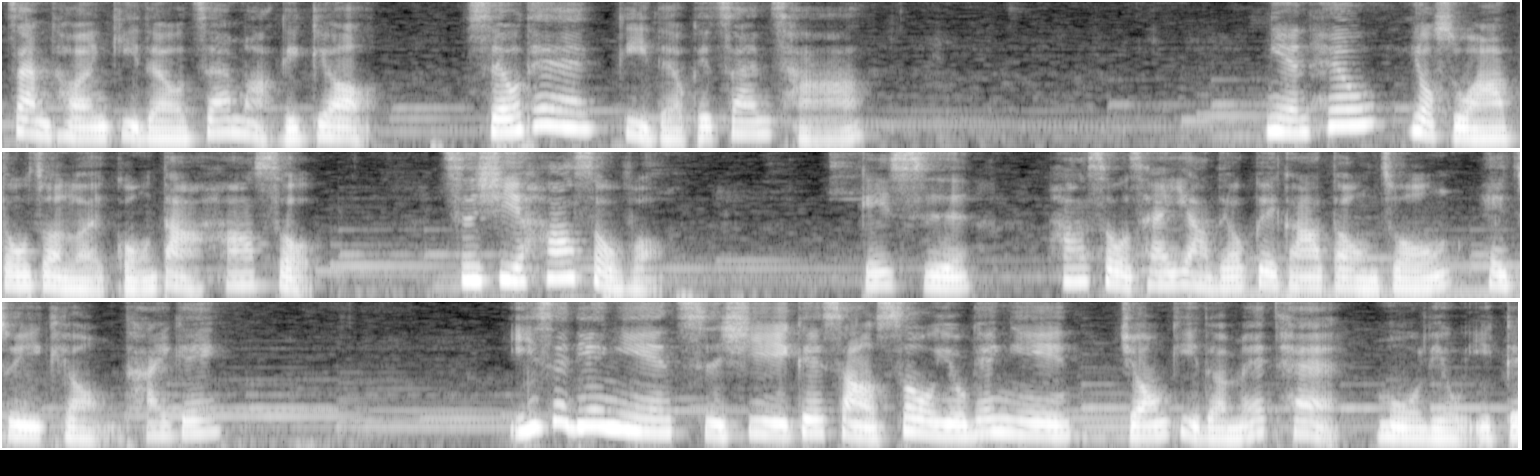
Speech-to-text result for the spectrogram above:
斩断记得战马的脚，烧掉记得的战车。然后，约书亚倒转来攻打哈索，刺死哈索王。这时，哈索在亚流国家当中是最强大的。以色列人刺死地上所有的人，将记得灭掉，没留一个，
